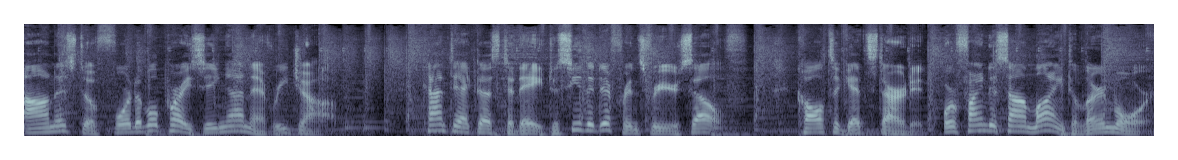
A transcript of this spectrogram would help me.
honest, affordable pricing on every job. Contact us today to see the difference for yourself. Call to get started or find us online to learn more.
